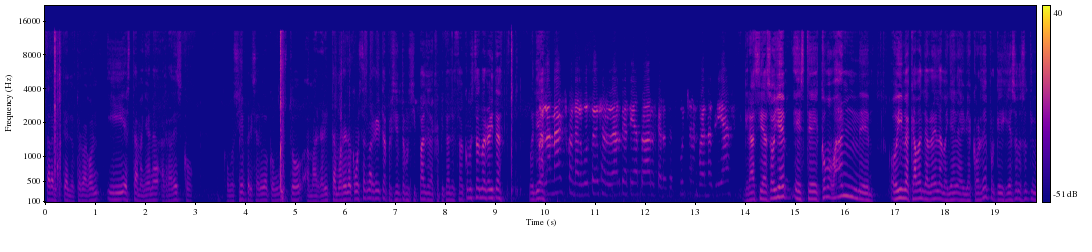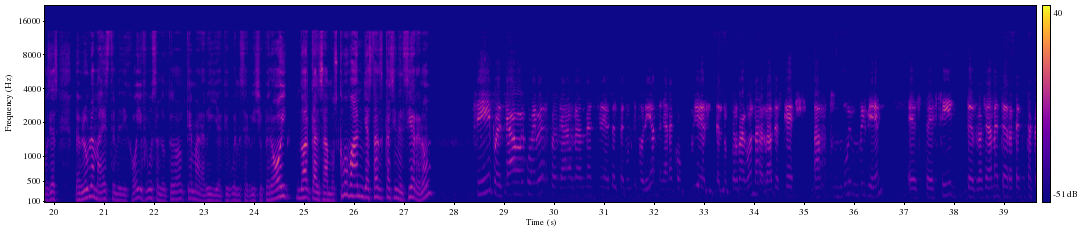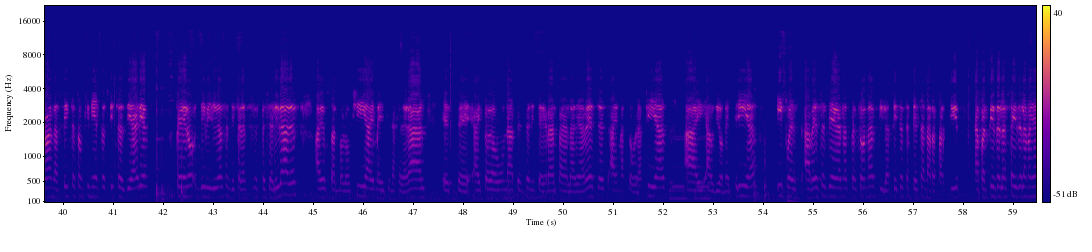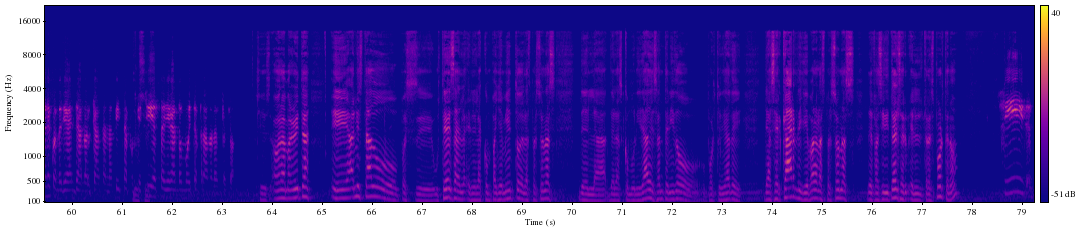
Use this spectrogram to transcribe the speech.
está la visita del doctor Vagón y esta mañana agradezco, como siempre, y saludo con gusto a Margarita Moreno. ¿Cómo estás, Margarita, presidenta municipal de la capital del estado? ¿Cómo estás, Margarita? Buen día. Hola, Max, con el gusto de saludarte a ti y a todos los que nos escuchan. Buenos días. Gracias. Oye, este, ¿cómo van? Eh, hoy me acaban de hablar en la mañana y me acordé porque dije, ya son los últimos días. Me habló una maestra y me dijo, oye, fuimos al doctor, qué maravilla, qué buen servicio, pero hoy no alcanzamos. ¿Cómo van? Ya están casi en el cierre, ¿no? Sí, pues ya jueves, pues ya realmente es el penúltimo día. Mañana concluye el, el doctor Vagón. La verdad es que vamos muy, muy bien. Este, sí, desgraciadamente de repente se acaban las fichas, son 500 fichas diarias, pero divididas en diferentes especialidades. Hay oftalmología, hay medicina general, este, hay toda una atención integral para la diabetes, hay mastografías, hay audiometrías y pues a veces llegan las personas y las fichas empiezan a repartir a partir de las 6 de la mañana y cuando llegan ya no alcanzan la ficha porque sí, está llegando muy temprano las personas. Sí, ahora Margarita, eh, han estado pues eh, ustedes en el acompañamiento de las personas de, la, de las comunidades, han tenido oportunidad de, de acercar, de llevar a las personas, de facilitar el, el transporte, ¿no?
